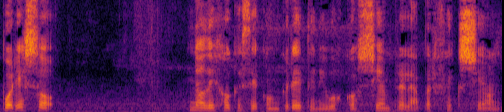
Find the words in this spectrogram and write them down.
Por eso no dejo que se concreten y busco siempre la perfección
